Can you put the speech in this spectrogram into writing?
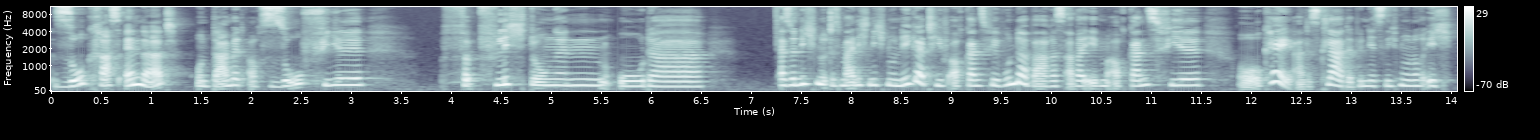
so krass ändert und damit auch so viel Verpflichtungen oder also nicht nur, das meine ich nicht nur negativ, auch ganz viel Wunderbares, aber eben auch ganz viel, oh, okay, alles klar, da bin jetzt nicht nur noch ich.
